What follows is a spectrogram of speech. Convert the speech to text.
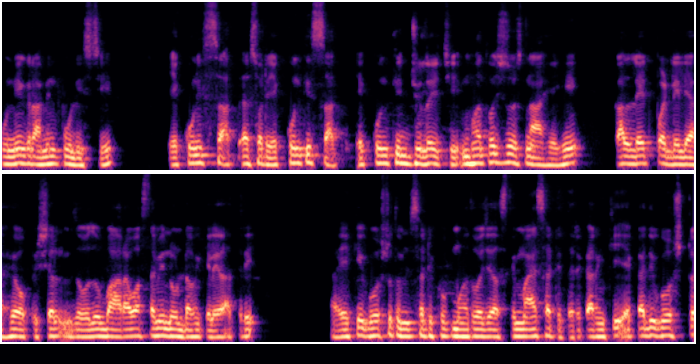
पुणे ग्रामीण पोलीसची एकोणीस सात सॉरी एकोणतीस सात एकोणतीस जुलैची महत्त्वाची सूचना आहे ही काल लेट पडलेली आहे ऑफिशियल जवळजवळ बारा वाजता मी नोट डाऊन केले रात्री. एक एक गोष्ट तुमच्यासाठी खूप महत्त्वाची असते माझ्यासाठी तरी. कारण की एखादी गोष्ट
